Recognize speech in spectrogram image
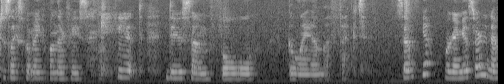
just likes to put makeup on their face can't do some full glam effect. So yeah, we're gonna get started now.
